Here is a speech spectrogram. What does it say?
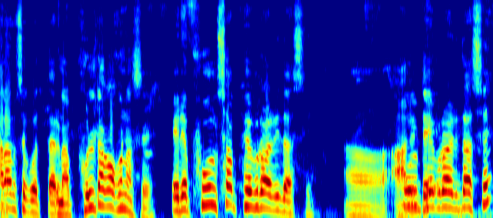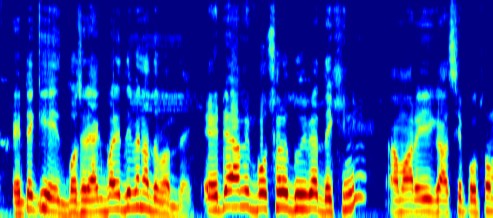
আরামসে করতে পারেন না ফুলটা কখন আসে? এটা ফুল সব ফেব্রুয়ারিতে আর ফুল ফেব্রুয়ারিতে আসে। এটা কি বছর একবারই দিবে না দুবার দেয়? এটা আমি বছরে দুইবার দেখিনি। আমার এই গাছে প্রথম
